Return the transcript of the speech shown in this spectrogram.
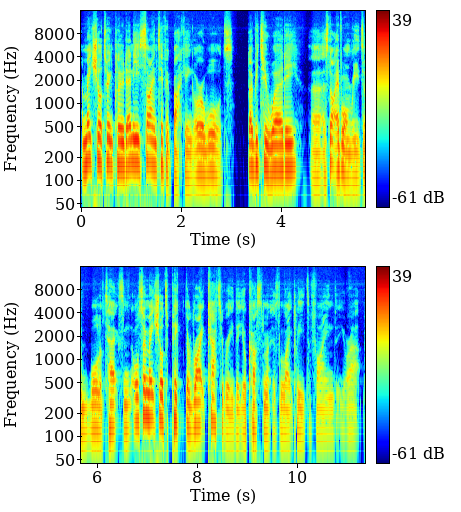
And make sure to include any scientific backing or awards. Don't be too wordy, uh, as not everyone reads a wall of text. And also make sure to pick the right category that your customer is likely to find your app.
